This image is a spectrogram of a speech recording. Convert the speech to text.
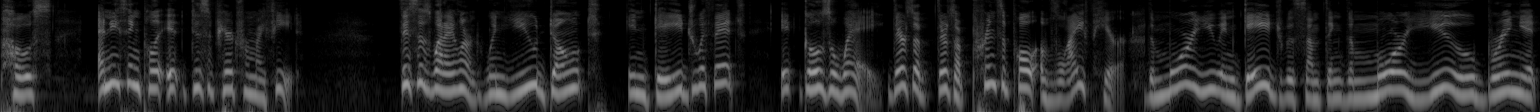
posts, anything, it disappeared from my feed. This is what I learned. When you don't engage with it, it goes away. There's a there's a principle of life here. The more you engage with something, the more you bring it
